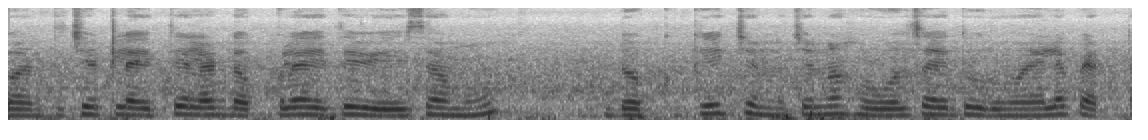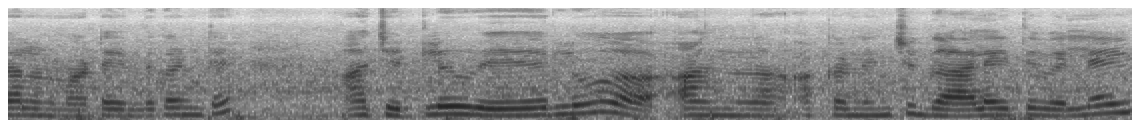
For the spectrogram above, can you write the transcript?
బంతి చెట్లు అయితే ఇలా డొక్కులు అయితే వేసాము. డొక్కుకి చిన్న చిన్న హోల్స్ అయితే ఉరుమయ్యేలా పెట్టాలన్నమాట. ఎందుకంటే ఆ చెట్లు వేర్లు అక్కడి నుంచి గాలి అయితే వెళ్ళి అవి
